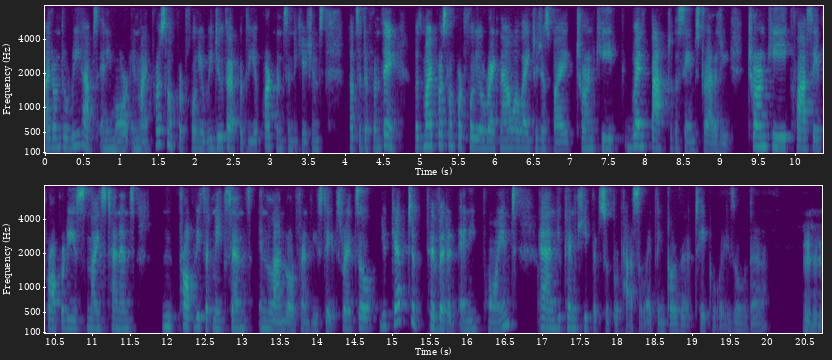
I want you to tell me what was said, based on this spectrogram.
I, don't do rehabs anymore in my personal portfolio. We do that with the apartment syndications. That's a different thing. With my personal portfolio right now, I like to just buy turnkey, went back to the same strategy turnkey, class A properties, nice tenants, properties that make sense in landlord friendly states, right? So you get to pivot at any point and you can keep it super passive, I think, are the takeaways over there. Mm-hmm.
